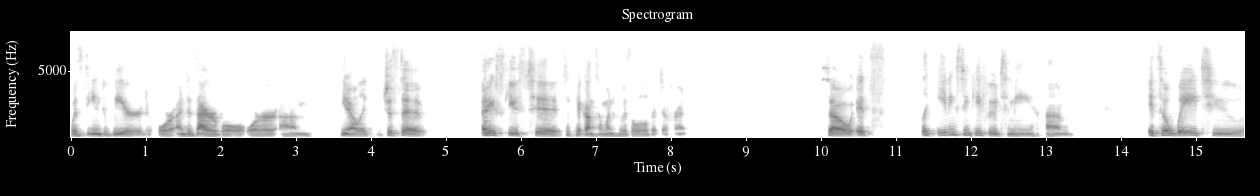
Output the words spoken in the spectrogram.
was deemed weird or undesirable or um, you know like just a an excuse to to pick on someone who is a little bit different so it's like eating stinky food to me um, it's a way to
